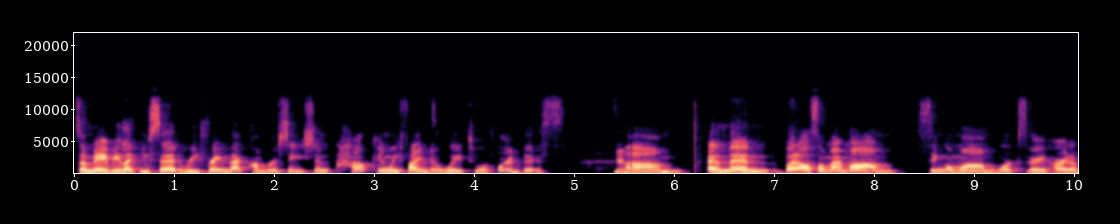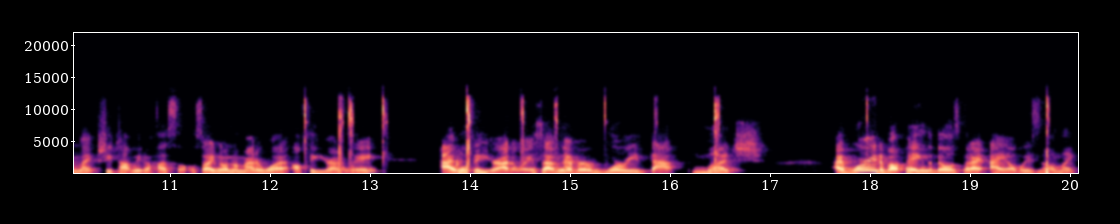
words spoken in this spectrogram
So maybe, like you said, reframe that conversation. How can we find a way to afford this? Yeah. Um, and then, but also my mom single mom works very hard. I'm like, she taught me to hustle. So I know no matter what, I'll figure out a way. I will figure out a way. So I've never worried that much. I've worried about paying the bills, but I, I always know I'm like,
